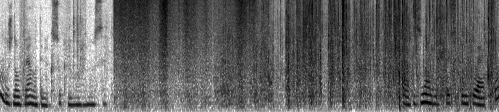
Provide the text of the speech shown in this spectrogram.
Ну, можна окремо тим, як сукню можна носити. Так, знову щось з комплектом.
